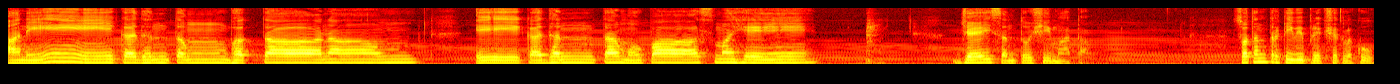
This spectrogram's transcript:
అనేకదంతం భక్తానాం ఏకదంతముపాస్మహే. జై సంతోషి మాత. స్వతంత్ర టీవీ ప్రేక్షకులకు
